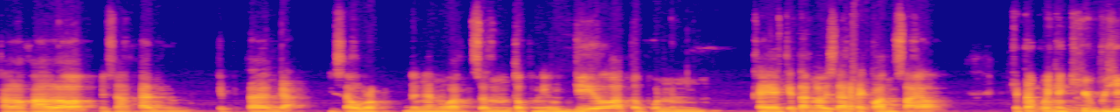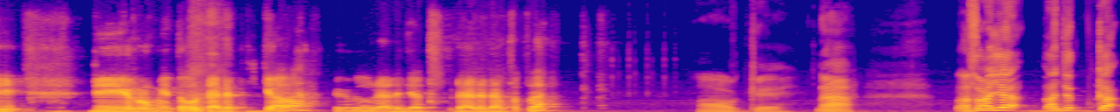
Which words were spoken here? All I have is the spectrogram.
Kalau-kalau misalkan kita nggak bisa work dengan Watson untuk new deal ataupun kayak kita nggak bisa reconcile, kita punya QB di room itu udah ada tiga lah, itu udah ada udah ada dapet lah. Oke. Nah, langsung aja lanjut Kak.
